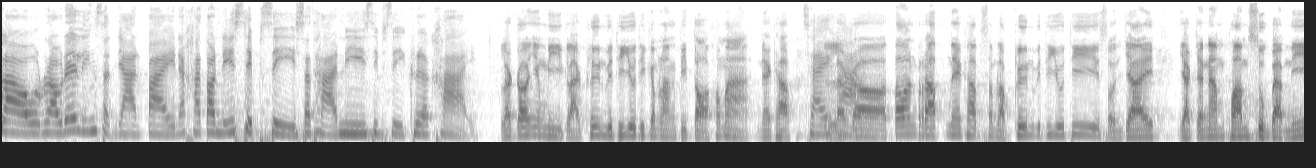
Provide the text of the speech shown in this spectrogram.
เราเราได้ลิงก์สัญญาณไปนะคะ ตอนนี้ 14 สถานี 14 เครือข่าย แล้วก็ยังมีอีกหลายคลื่นวิทยุที่กำลังติดต่อเข้ามานะครับ ใช่ค่ะ แล้วก็ต้อนรับนะครับสำหรับคลื่นวิทยุที่สนใจ อยากจะนำความสุขแบบนี้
